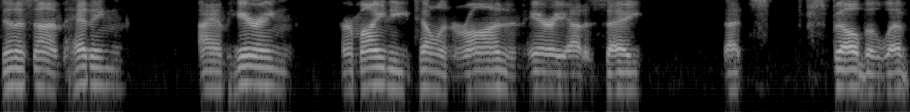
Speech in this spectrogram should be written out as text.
Dennis, I'm heading. I am hearing Hermione telling Ron and Harry how to say that spell the lev-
